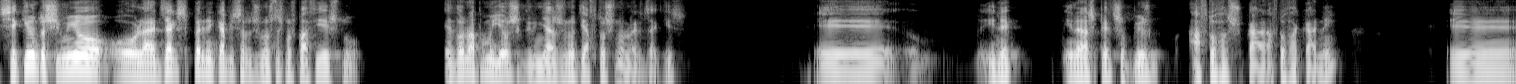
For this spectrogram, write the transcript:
Σε εκείνο το σημείο ο Λαριτζάκης παίρνει κάποιες από τις γνωστές προσπάθειές του. Εδώ να πούμε για όσους γκρινιάζουν ότι αυτός είναι ο Λαριτζάκης. Ε, είναι, είναι ένας παίκτης ο οποίος αυτό θα, σου, αυτό θα κάνει. Ε,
